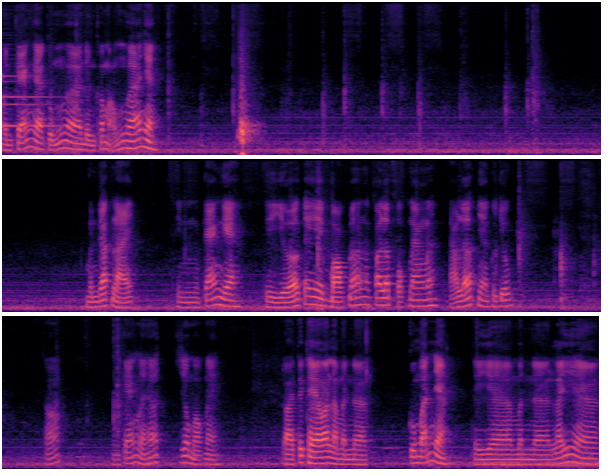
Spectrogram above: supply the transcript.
mình cán ra cũng à, đừng có mỏng quá nha. Mình gấp lại, thì mình cán ra, thì giữa cái bọt đó nó có lớp bột năng đó, tạo lớp nha cô chú. Đó, mình cán lại hết số bột này. Rồi tiếp theo là mình à, cuốn bánh nha thì à, mình à, lấy à,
